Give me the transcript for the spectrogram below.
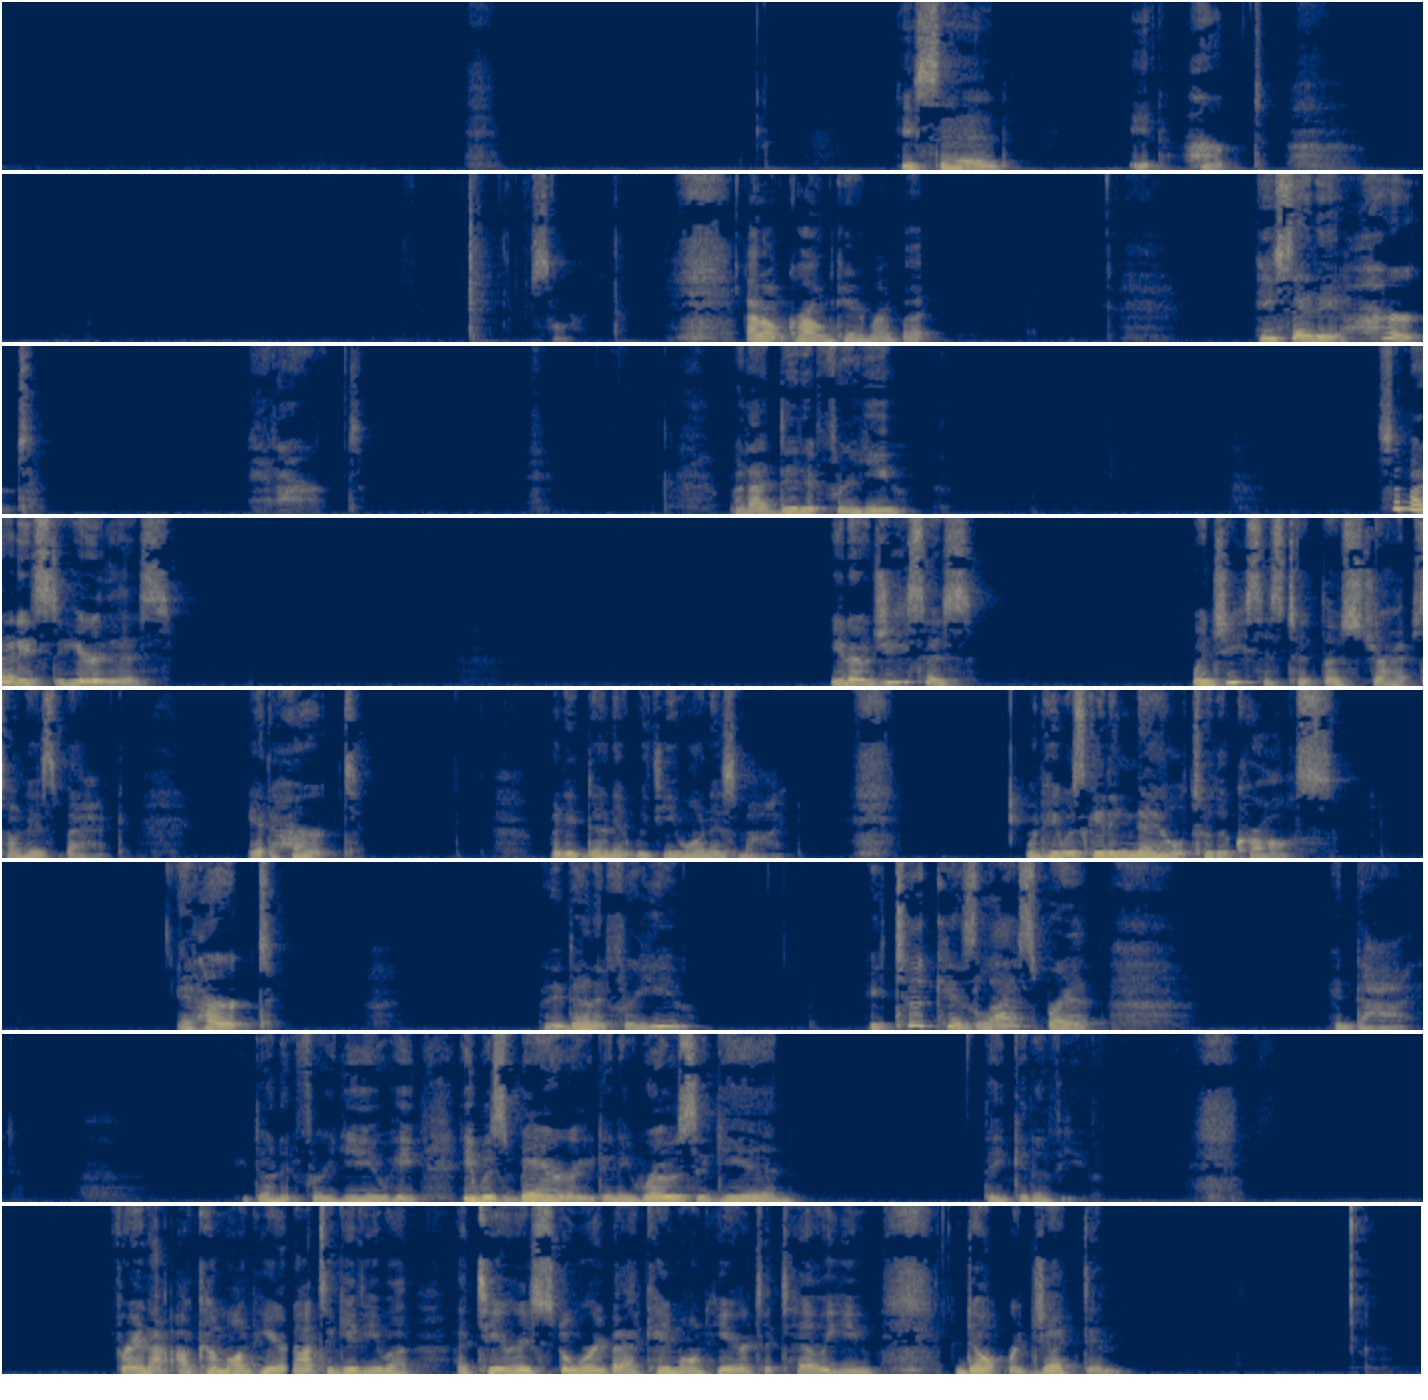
He said, it hurt. Sorry. I don't cry on camera, but he said it hurt. It hurt. But I did it for you. Somebody needs to hear this. You know, Jesus when Jesus took those stripes on his back, it hurt, but he done it with you on his mind. When he was getting nailed to the cross, it hurt, but he done it for you. He took his last breath and died. He done it for you. He, he was buried and he rose again thinking of you. Friend, I, I come on here not to give you a, a teary story, but I came on here to tell you, don't reject him.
